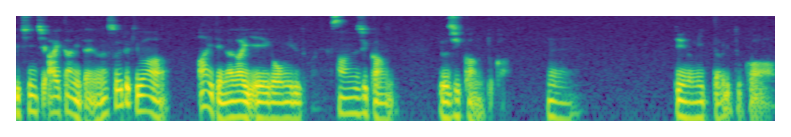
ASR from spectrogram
一日空いたみたいなね。そういう時は、あえて長い映画を見るとか、ね、3時間、4時間とか、うん。っていうのを見たりとか、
